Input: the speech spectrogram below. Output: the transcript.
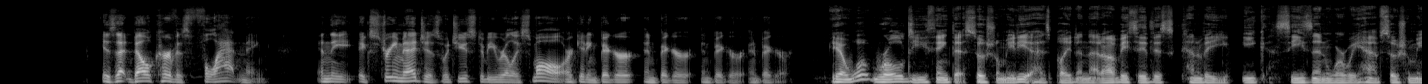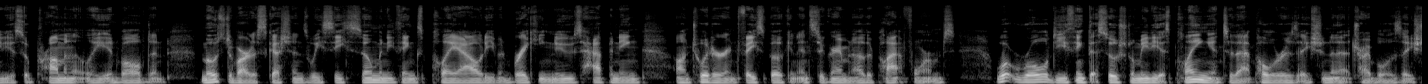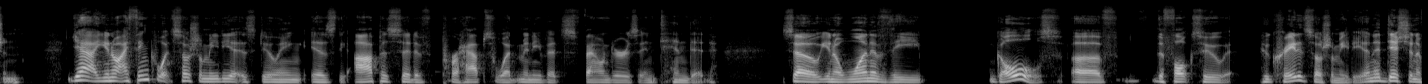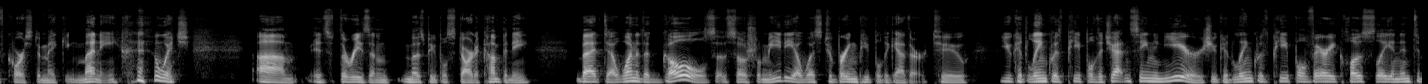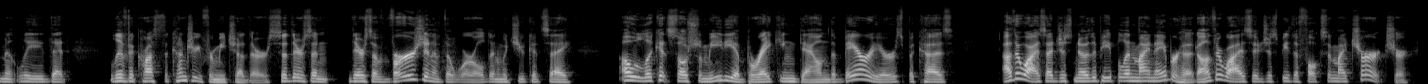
is that bell curve is flattening and the extreme edges, which used to be really small, are getting bigger and bigger and bigger and bigger. Yeah, what role do you think that social media has played in that? Obviously, this kind of a unique season where we have social media so prominently involved in most of our discussions. We see so many things play out, even breaking news happening on Twitter and Facebook and Instagram and other platforms. What role do you think that social media is playing into that polarization and that tribalization? Yeah, you know, I think what social media is doing is the opposite of perhaps what many of its founders intended. So, you know, one of the goals of the folks who who created social media, in addition, of course, to making money, which um, is the reason most people start a company. But uh, one of the goals of social media was to bring people together. To you could link with people that you hadn't seen in years. You could link with people very closely and intimately that lived across the country from each other. So there's an there's a version of the world in which you could say, "Oh, look at social media breaking down the barriers because Otherwise, I just know the people in my neighborhood. Otherwise, it'd just be the folks in my church or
